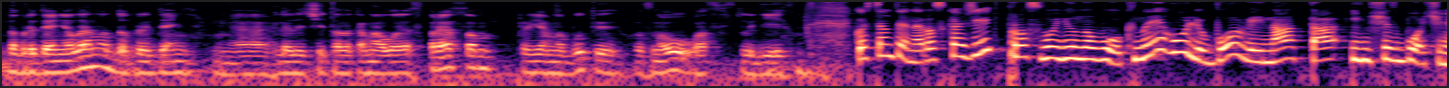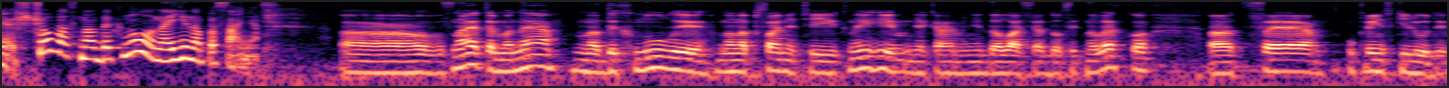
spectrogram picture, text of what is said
Добрий день, Олено. Добрий день, е, глядачі телеканалу Еспресо. Приємно бути знову у вас в студії. Костянтине, розкажіть про свою нову книгу Любов, війна та інші збочення. Що вас надихнуло на її написання? Е, Знаєте, мене надихнули на написання цієї книги, яка мені далася досить нелегко. Це українські люди.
